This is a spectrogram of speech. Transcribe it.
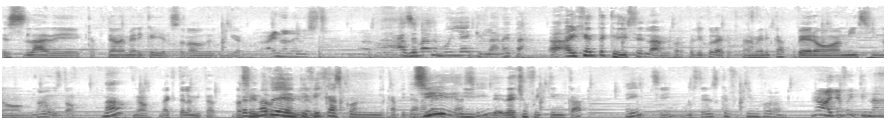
es la de Capitán América y el Soldado del Invierno. Ay, no la he visto. Ah, se me hace muy X, la neta. Ah, Hay gente que dice la mejor película de Capitán América, pero a mí sí no, no me gustó. ¿No? No, la quité a la mitad. Lo Pero siento, no te identificas con el Capitán. Sí, América, y ¿sí? de, de hecho fui Team Cap. ¿Sí? Sí, ¿ustedes qué team fueron? No, yo fui Tina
